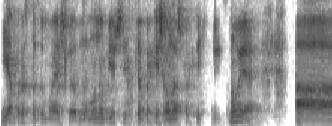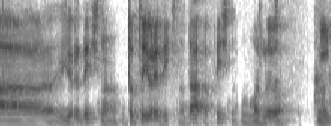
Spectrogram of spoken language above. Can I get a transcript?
я просто думаю, що монобільшість це поки що вона ж фактично існує, а юридично, тобто юридично, да, фактично, можливо, ні.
